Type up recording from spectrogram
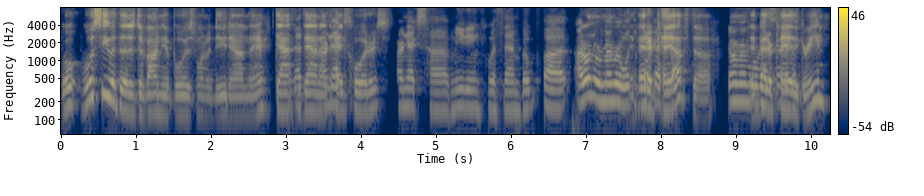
We'll, we'll see what those Divania boys want to do down there, down That's down at next- headquarters. Our next uh, meeting with them, but uh, I don't remember what They the better pay up though. Don't remember. They what I better said pay the green.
